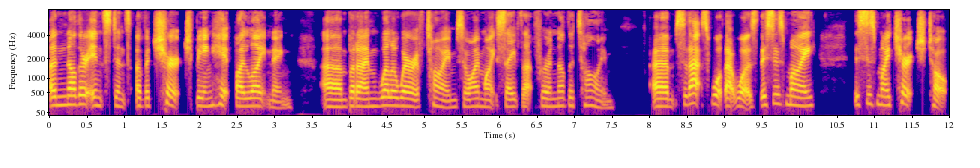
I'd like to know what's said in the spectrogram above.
another instance of a church being hit by lightning, um, but I'm well aware of time, so I might save that for another time. Um, so that's what that was. This is my this is my church top,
